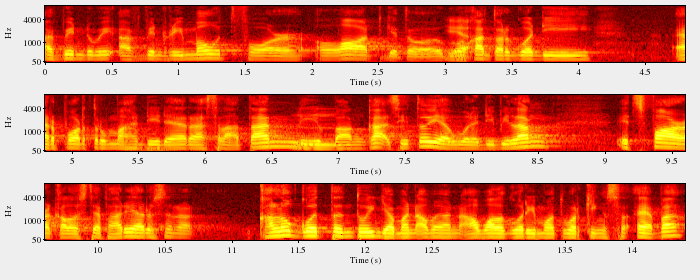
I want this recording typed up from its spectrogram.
I've been doing I've been remote for a lot gitu. Gue Yeah. kantor gue di airport rumah di daerah selatan di Bangka situ yang boleh dibilang it's far kalau setiap hari harus kalau gue tentuin zaman awal, awal gue remote working eh apa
